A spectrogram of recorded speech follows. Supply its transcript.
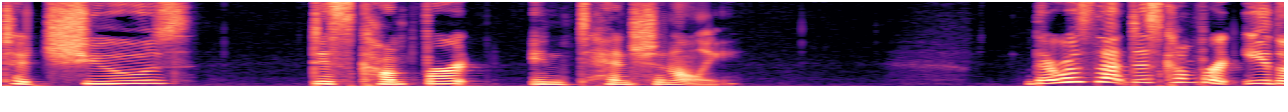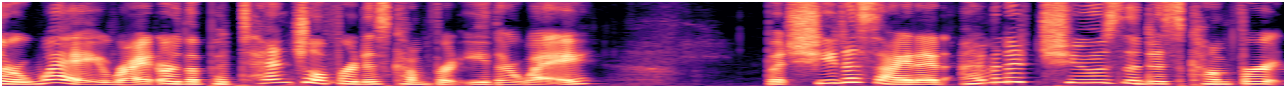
to choose discomfort intentionally there was that discomfort either way, right? Or the potential for discomfort either way. But she decided, I'm going to choose the discomfort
